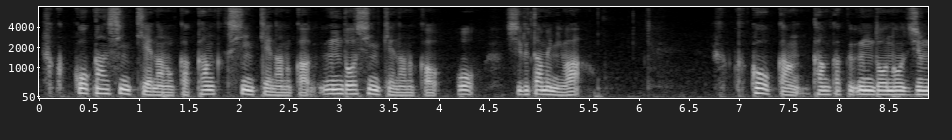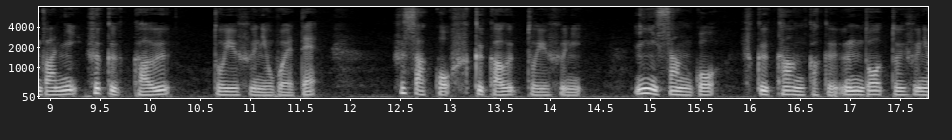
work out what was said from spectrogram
副交感神経なのか、感覚神経なのか、運動神経なのかを知るためには、副交感、感覚、運動の順番に、服買うというふうに覚えて、ふさこ、服買うというふうに、2、3、5、副感覚、運動というふうに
